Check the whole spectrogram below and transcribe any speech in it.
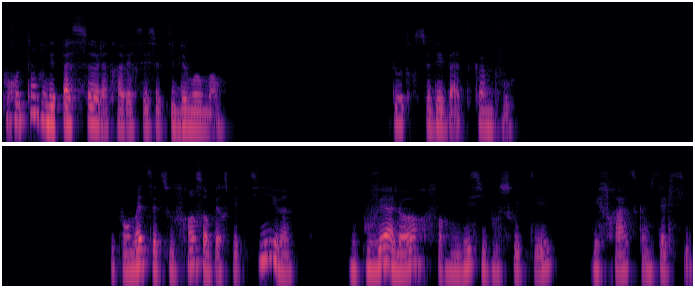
pour autant vous n'êtes pas seul à traverser ce type de moment. D'autres se débattent comme vous. Et pour mettre cette souffrance en perspective, vous pouvez alors formuler, si vous le souhaitez, des phrases comme celle-ci.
